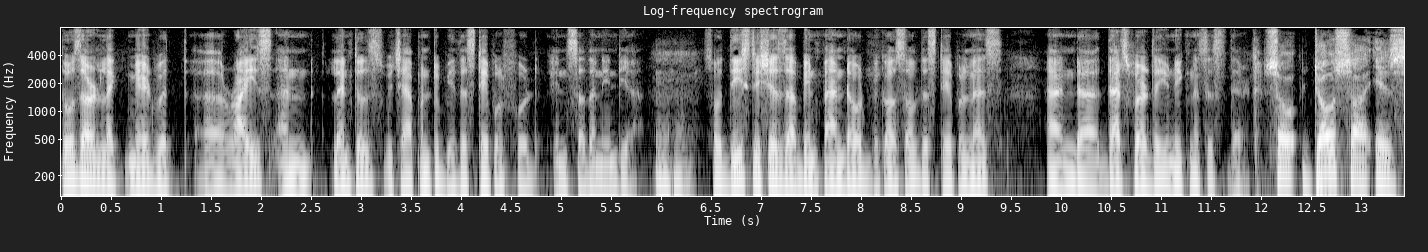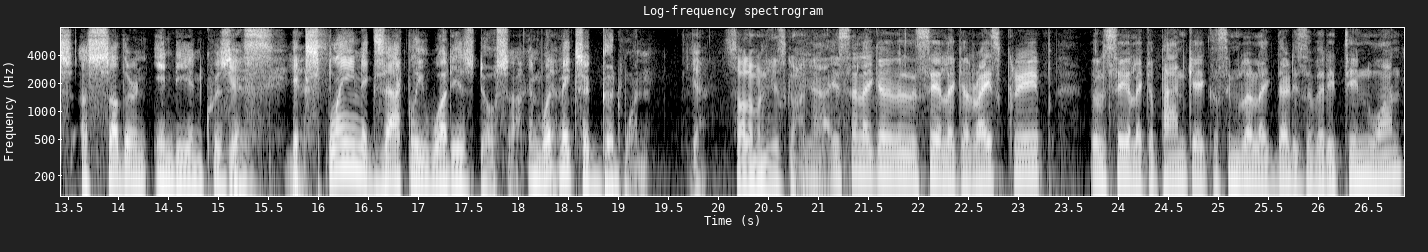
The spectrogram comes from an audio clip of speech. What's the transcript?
Those are like made with uh, rice and lentils, which happen to be the staple food in southern India. Mhm. So these dishes have been panned out because of the stapleness, and uh, that's where the uniqueness is there. So dosa is a southern Indian cuisine. Yes, yes. Explain exactly what is dosa and what Yeah. makes a good one. Yeah, Solomon is going. Yeah, it's a, like a, we'll say like a rice crepe. We'll say like a pancake, similar like that. It's a very thin one.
